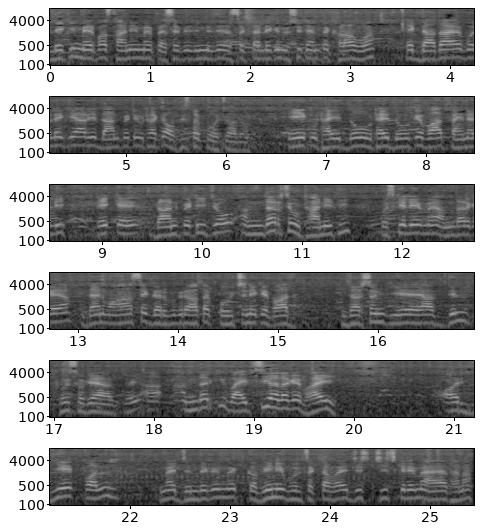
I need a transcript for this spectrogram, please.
लेकिन मेरे पास था नहीं, मैं पैसे भी नहीं दे सकता, लेकिन उसी टाइम पे खड़ा हुआ। एक दादा है बोले कि यार ये दान पेटी उठा के ऑफ़िस तक पहुंचवा दो। एक उठाई, दो उठाई, दो के बाद फाइनली एक दान पेटी जो अंदर से उठानी थी, उसके लिए मैं अंदर गया। देन वहाँ से गर्भगृह तक पहुँचने के बाद दर्शन किए यार दिल खुश हो गया यार। भाई अंदर की वाइब्स ही अलग है भाई। और ये पल मैं ज़िंदगी में कभी नहीं भूल सकता भाई। जिस चीज़ के लिए मैं आया था ना,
